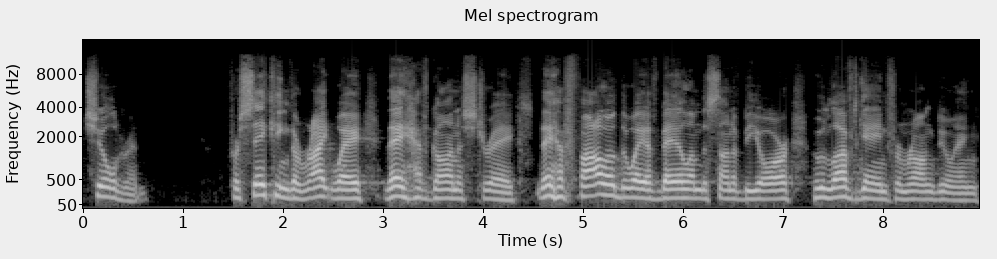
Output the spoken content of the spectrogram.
children. Forsaking the right way, they have gone astray. They have followed the way of Balaam, the son of Beor, who loved gain from wrongdoing,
